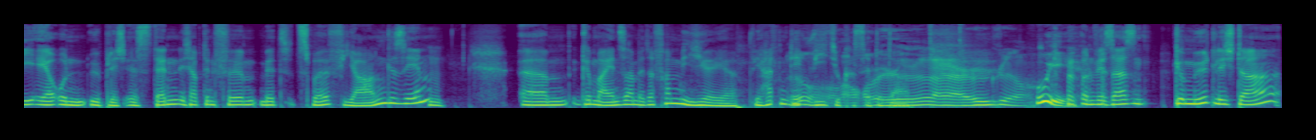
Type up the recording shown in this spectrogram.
die eher unüblich ist. Denn ich habe den Film mit zwölf Jahren gesehen. Mhm. Ähm, gemeinsam mit der Familie. Wir hatten die oh. Videokassette da. Hui. Und wir saßen gemütlich da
